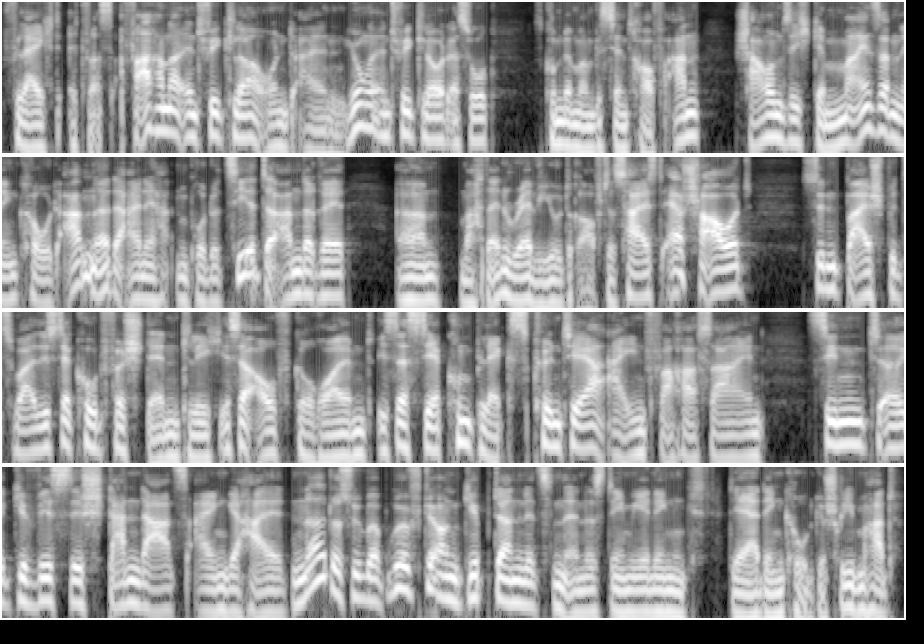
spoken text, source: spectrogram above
vielleicht etwas erfahrener Entwickler und ein junger Entwickler oder so, es kommt immer ein bisschen drauf an, schauen sich gemeinsam den Code an. Ne? Der eine hat ihn produziert, der andere ähm, macht ein Review drauf. Das heißt, er schaut, sind beispielsweise, ist der Code verständlich, ist er aufgeräumt, ist er sehr komplex, könnte er einfacher sein, sind äh, gewisse Standards eingehalten. Ne? Das überprüft er und gibt dann letzten Endes demjenigen, der den Code geschrieben hat,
